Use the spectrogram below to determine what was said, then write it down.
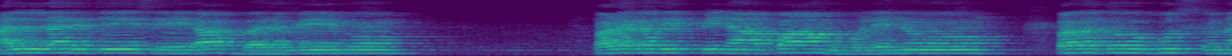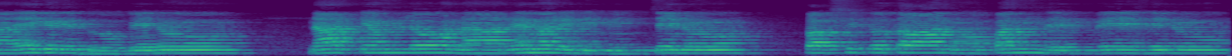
అల్లరి చేసే అబ్బరమేమో. పడగ విప్పిన పాములెను. పగతో బుస్సున ఎగిరి దూగెను నాట్యంలో నా నెమలిని మించెను. పక్షితో తాను పందెం వేసెను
